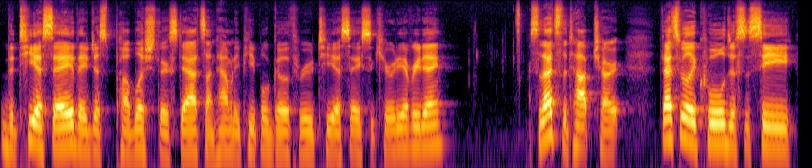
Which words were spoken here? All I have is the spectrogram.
the TSA; they just published their stats on how many people go through TSA security every day. So that's the top chart. That's really cool just to see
